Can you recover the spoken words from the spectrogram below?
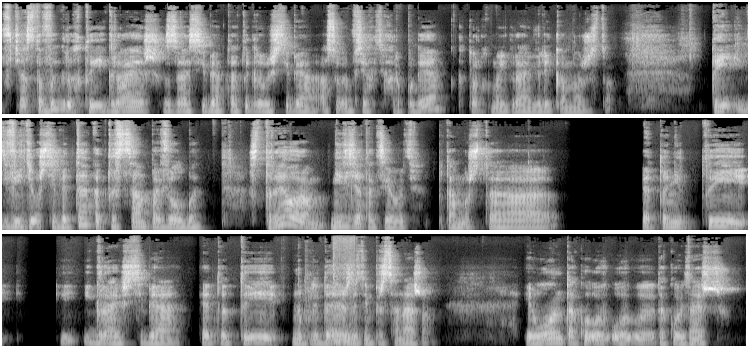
часто в играх ты играешь за себя, ты отыгрываешь себя, особенно всех этих РПГ, которых мы играем великое множество. Ты ведешь себя так, как ты сам повел бы. С Тревором нельзя так делать, потому что это не ты играешь себя, это ты наблюдаешь за этим персонажем. И он такой, такой знаешь,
